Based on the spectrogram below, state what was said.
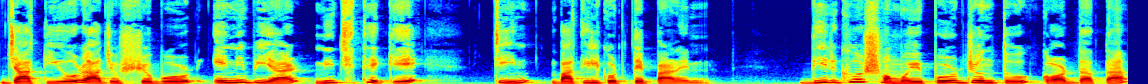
জাতীয় রাজস্ব বোর্ড এনবিআর নিজ থেকে টিন বাতিল করতে পারেন। দীর্ঘ সময় পর্যন্ত করদাতা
